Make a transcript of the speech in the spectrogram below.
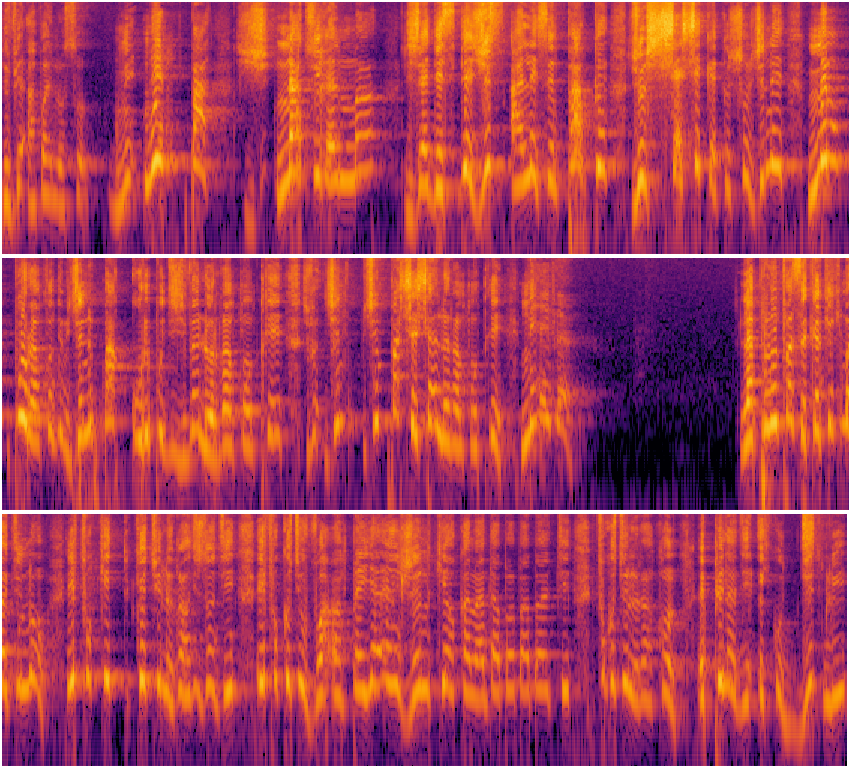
je vais avoir une notion. Mais, pas, naturellement, j'ai décidé juste aller. Ce n'est pas que je cherchais quelque chose. Je n'ai, même pour rencontrer, je n'ai pas couru pour dire, je vais le rencontrer. Je n'ai pas cherché à le rencontrer. Never. La première fois, c'est quelqu'un qui m'a dit non, il faut que, tu le rencontres. Ils ont dit, il faut que tu vois un pays, il y a un jeune qui est au Canada, il faut que tu le rencontres. Et puis il a dit, écoute, dites-lui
